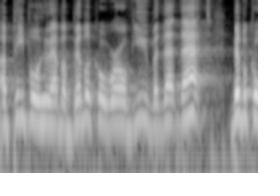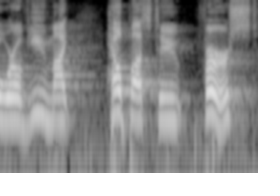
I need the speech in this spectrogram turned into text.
a people who have a biblical worldview, but that that biblical worldview might help us to first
